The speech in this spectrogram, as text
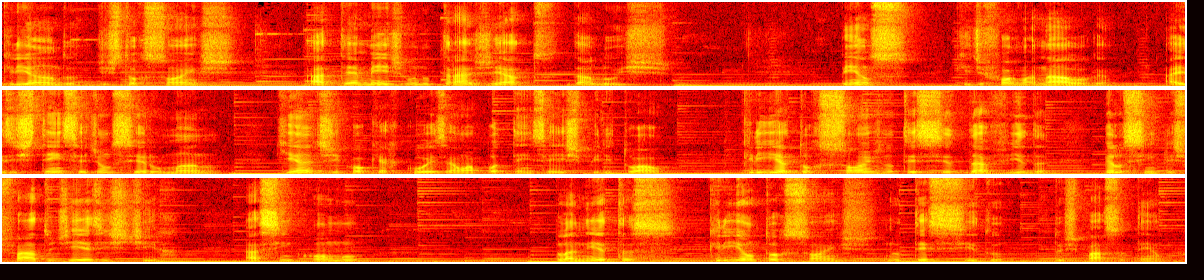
criando distorções até mesmo no trajeto da luz. Penso que, de forma análoga, a existência de um ser humano, que antes de qualquer coisa é uma potência espiritual, cria torções no tecido da vida pelo simples fato de existir, assim como planetas criam torções no tecido do espaço-tempo.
